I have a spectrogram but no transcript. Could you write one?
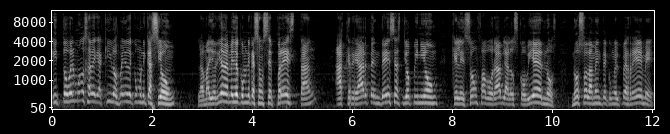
Y todo el mundo sabe que aquí los medios de comunicación la mayoría de medios de comunicación se prestan a crear tendencias de opinión que le son favorables a los gobiernos, no solamente con el PRM,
